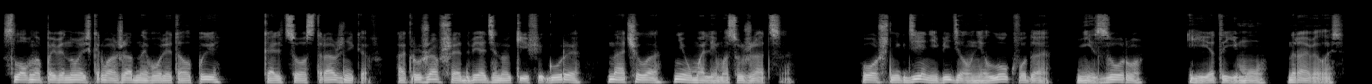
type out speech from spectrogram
Словно повинуясь кровожадной воле толпы, кольцо стражников, окружавшее две одинокие фигуры, начало неумолимо сужаться. Ош нигде не видел ни Локвуда, ни Зору, и это ему нравилось.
